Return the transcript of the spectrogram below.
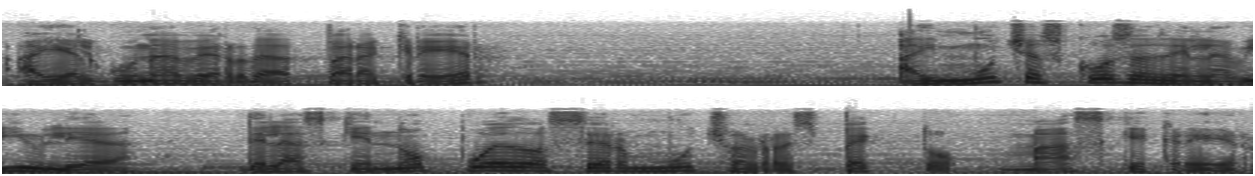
¿Hay alguna verdad para creer? Hay muchas cosas en la Biblia de las que no puedo hacer mucho al respecto más que creer.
